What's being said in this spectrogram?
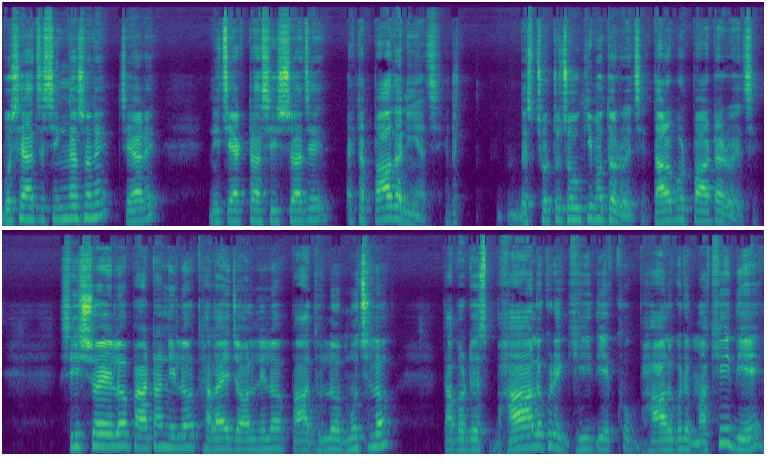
বসে আছে সিংহাসনে, চেয়ারে। নিচে একটা শিষ্য আছে, একটা পা দাঁড়িয়ে আছে। একটা বেশ ছোট্ট চৌকি মতো রয়েছে। তার উপর পাটা রয়েছে। শিষ্য এলো, পাটা নিল, থালায় জল নিল, পা ধুলো, মুছলো। তারপর বেশ ভালো করে ঘি দিয়ে, খুব ভালো করে মাখিয়ে দিয়ে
